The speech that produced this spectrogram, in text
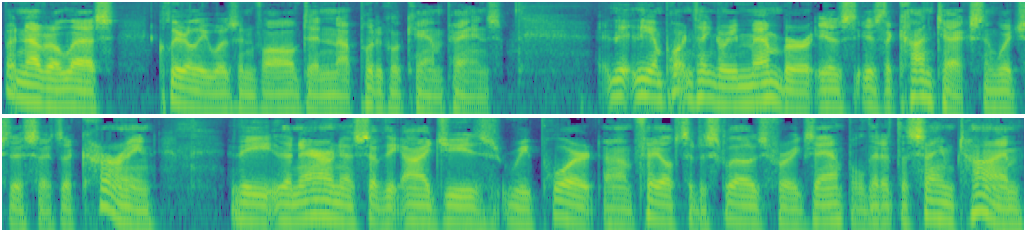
but nevertheless clearly was involved in uh, political campaigns. The, the important thing to remember is is the context in which this is occurring the, the narrowness of the IG's report um, fails to disclose, for example, that at the same time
